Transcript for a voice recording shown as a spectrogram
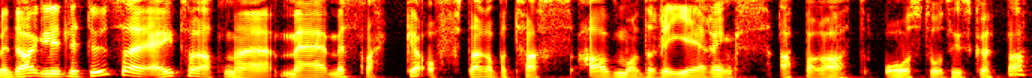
men det har glidd litt ut, så jeg tror at vi, vi, vi snakker oftere på tvers av måte, regjeringsapparat og stortingsgrupper.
